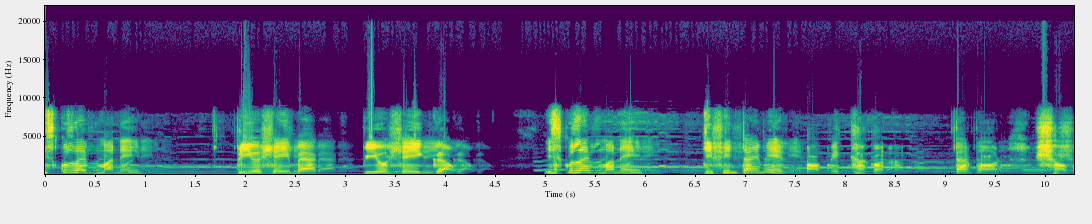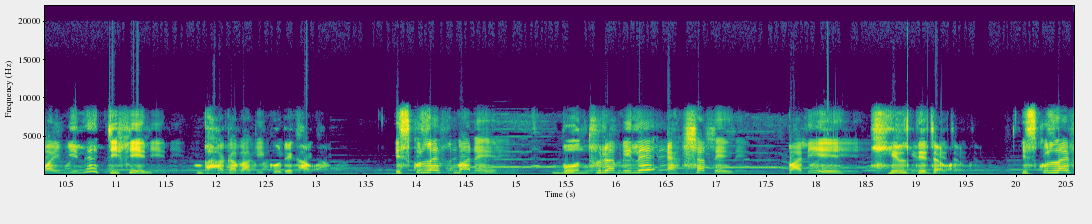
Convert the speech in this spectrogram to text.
স্কুল লাইফ মানে প্রিয় সেই ব্যাগ, প্রিয় সেই গ্রাউন্ড। স্কুল লাইফ মানে টিফিন টাইমের অপেক্ষা করা। তারপর সবাই মিলে টিফিন ভাগাভাগি করে খাওয়া। স্কুল লাইফ মানে বন্ধুরা মিলে একসাথে পালিয়ে খেলতে যাওয়া। স্কুল লাইফ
